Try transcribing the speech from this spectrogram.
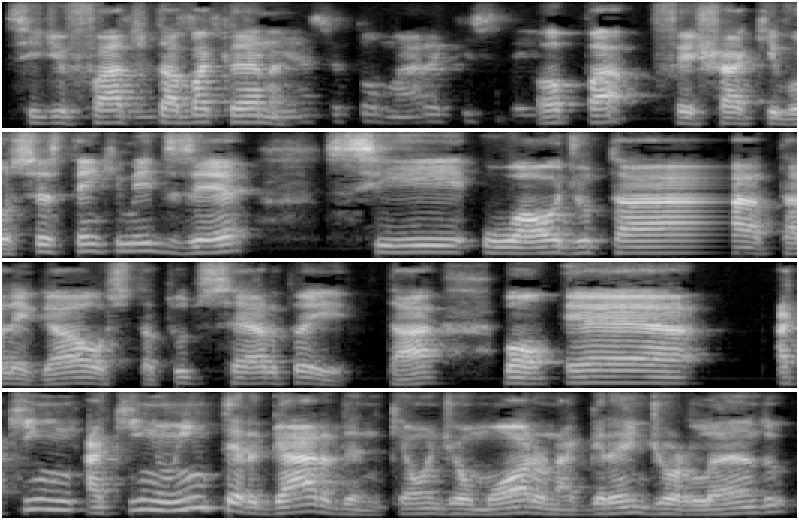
se de fato está bacana. Opa, fechar aqui. Vocês têm que me dizer se o áudio tá, tá legal, se tá tudo certo aí, tá? Bom, é, aqui, aqui em Winter Garden, que é onde eu moro, na Grande Orlando,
